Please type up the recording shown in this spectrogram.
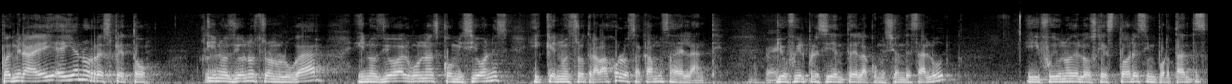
Pues mira, ella, nos respetó y nos dio nuestro lugar y nos dio algunas comisiones y que nuestro trabajo lo sacamos adelante. Yo fui el presidente de la Comisión de Salud y fui uno de los gestores importantes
